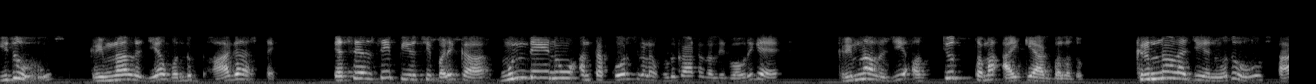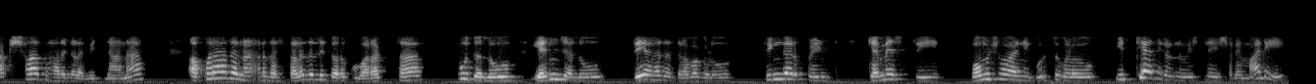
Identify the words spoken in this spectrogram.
ಇದು ಕ್ರಿಮಿನಾಲಜಿಯ ಒಂದು ಭಾಗ ಅಷ್ಟೇ. S L C, P U C ಬಳಿಕ ಮುಂದೇನು ಅಂತ ಕೋರ್ಸ್ಗಳ ಹುಡುಕಾಟದಲ್ಲಿರುವವರಿಗೆ ಕ್ರಿಮಿನಾಲಜಿ ಅತ್ಯುತ್ತಮ ಆಯ್ಕೆ ಆಗಬಲ್ಲದು. ಕ್ರಿಮಿನಾಲಜಿ ಎನ್ನುವುದು ಸಾಕ್ಷಾಧಾರಗಳ ವಿಜ್ಞಾನ, ಅಪರಾಧ ನಡೆದ ಸ್ಥಳದಲ್ಲಿ ದೊರಕುವ ರಕ್ತ, ಕೂದಲು, ಎಂಜಲು ದೇಹದ ದ್ರವಗಳು ಫಿಂಗರ್ ಪ್ರಿಂಟ್ ಕೆಮಿಸ್ಟ್ರಿ ವಂಶವಾಹಿನಿ ಗುರುತುಗಳು ಇತ್ಯಾದಿಗಳನ್ನು ವಿಶ್ಲೇಷಣೆ ಮಾಡಿ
